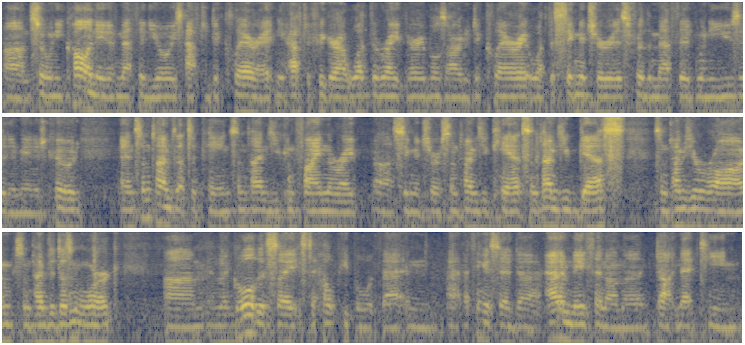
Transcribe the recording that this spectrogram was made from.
Um, so when you call a native method, you always have to declare it, and you have to figure out what the right variables are to declare it, what the signature is for the method when you use it in managed code. And sometimes that's a pain. Sometimes you can find the right uh, signature. Sometimes you can't. Sometimes you guess. Sometimes you're wrong. Sometimes it doesn't work. Um, and the goal of this site is to help people with that. And I, think I said uh, Adam Nathan on the .NET team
